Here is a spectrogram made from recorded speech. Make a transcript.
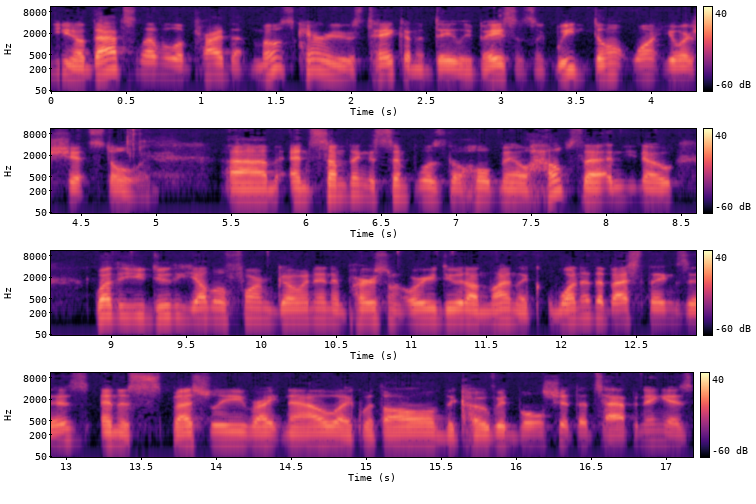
you know, that's level of pride that most carriers take on a daily basis. Like we don't want your shit stolen, um, and something as simple as the hold mail helps that, and you know whether you do the yellow form going in in person or you do it online like one of the best things is and especially right now like with all the covid bullshit that's happening is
